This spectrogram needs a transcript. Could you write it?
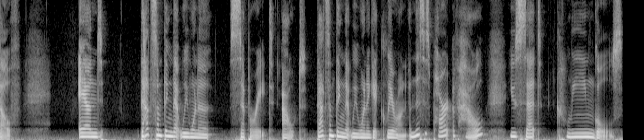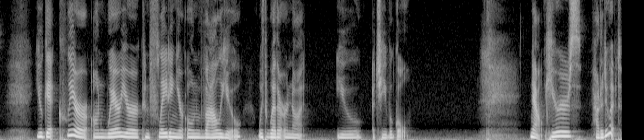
Self. And that's something that we want to separate out. That's something that we want to get clear on. And this is part of how you set clean goals. You get clear on where you're conflating your own value with whether or not you achieve a goal. Now, here's how to do it.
